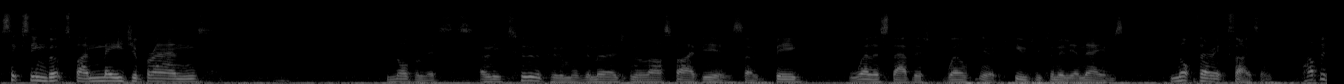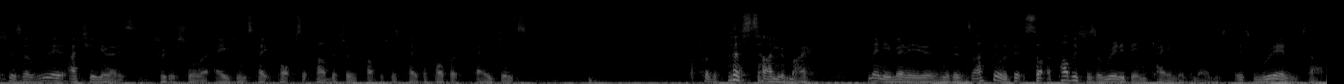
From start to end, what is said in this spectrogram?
16 books by major brand novelists, only two of whom have emerged in the last five years. So big, well established, well, you know, hugely familiar names. Not very exciting. Publishers are really, actually, you know, it's traditional that agents take pops at publishers, publishers take a pop at agents. For the first time in my many, many years in the business, I feel a bit. So- publishers are really being caned at the moment. It's really tough.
